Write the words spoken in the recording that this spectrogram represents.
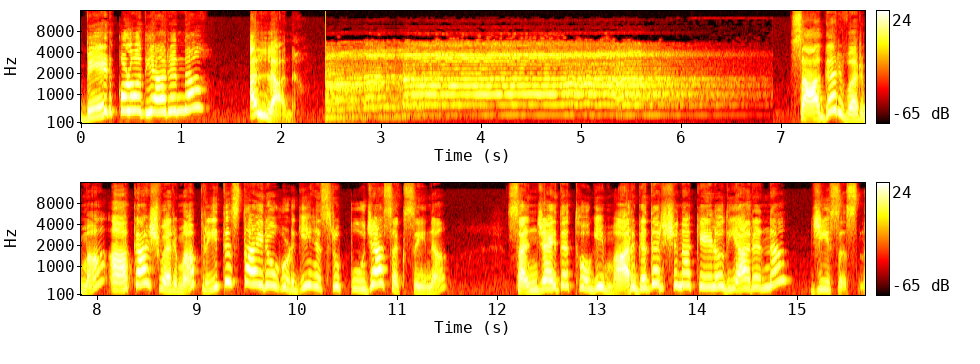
ಬೇಡ್ಕೊಳ್ಳೋದು ಯಾರನ್ನ? ಅಲ್ಲಾನ. ಸಾಗರ್ ವರ್ಮಾ ಆಕಾಶ್ ವರ್ಮಾ ಪ್ರೀತಿಸ್ತಾ ಇರೋ ಹುಡುಗಿ ಹೆಸರು ಪೂಜಾ ಸಕ್ಸೇನಾ. ಸಂಜಯ್ ದತ್ ಹೋಗಿ ಮಾರ್ಗದರ್ಶನ ಕೇಳೋದು ಯಾರನ್ನ? ಜೀಸಸ್ನ.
